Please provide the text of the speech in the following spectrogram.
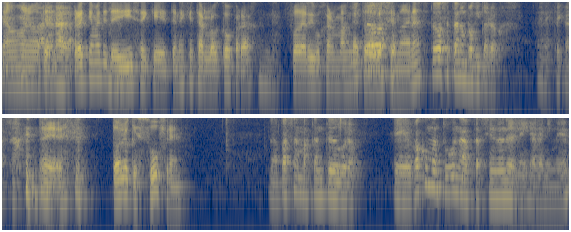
No, no, Para te- nada. prácticamente te dice que tenés que estar loco para poder dibujar manga Y todas todos- las semanas. Todos están un poquito locos, en este caso. Eh, todo lo que sufren. La pasan bastante duro. Eh, Bakuman tuvo una adaptación al, al anime,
